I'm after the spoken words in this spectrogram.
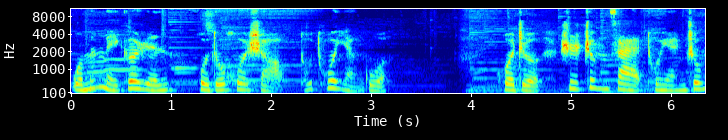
我们每个人或多或少都拖延过，或者是正在拖延中。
